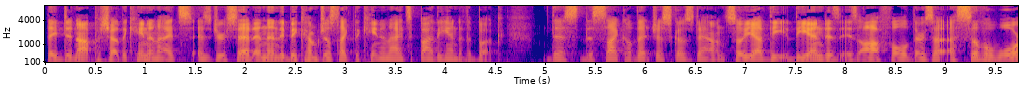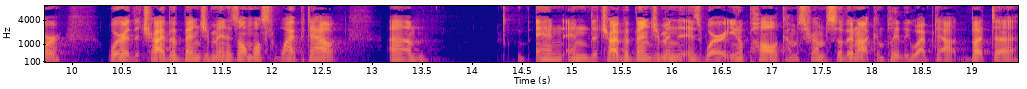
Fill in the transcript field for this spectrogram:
They did not push out the Canaanites, as Drew said, and then they become just like the Canaanites by the end of the book. This this cycle that just goes down. So yeah, the the end is, is awful. There's a, a civil war where the tribe of Benjamin is almost wiped out. Um, and and the tribe of Benjamin is where you know Paul comes from, so they're not completely wiped out, but uh,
